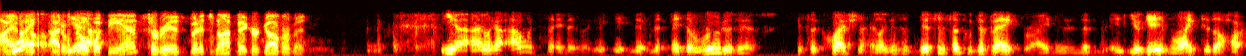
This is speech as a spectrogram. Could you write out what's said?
I, Well, I, I don't know what the answer is, but it's not bigger government. Yeah, and look, I would say that it, it, the, at the root of this is a question. Like this is this is a debate, right? You're getting right to the heart.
